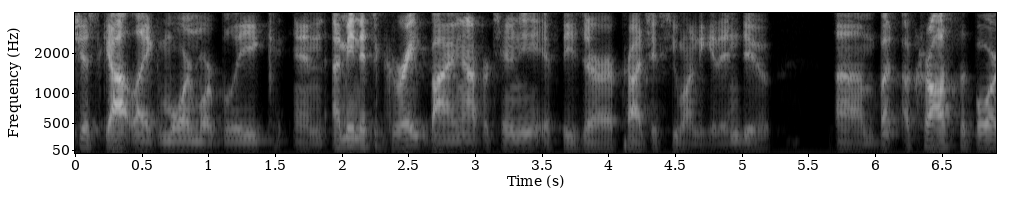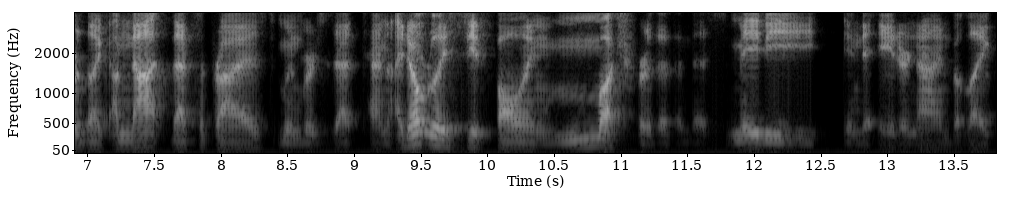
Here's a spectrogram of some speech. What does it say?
just got like more and more bleak. And I mean, it's a great buying opportunity if these are projects you want to get into. Um, but across the board, like I'm not that surprised Moonbirds is at 10. I don't really see it falling much further than this, maybe into eight or nine, but like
